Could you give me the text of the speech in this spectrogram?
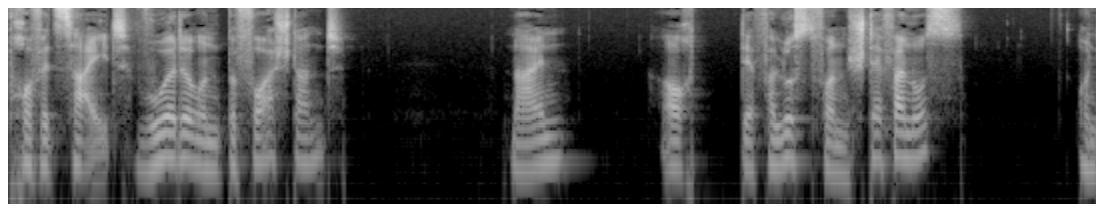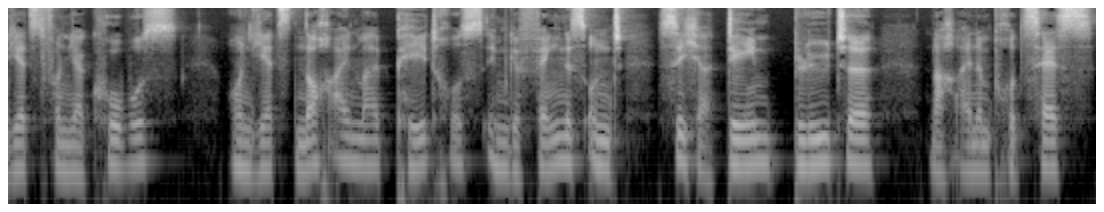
prophezeit wurde und bevorstand, nein, auch der Verlust von Stephanus und jetzt von Jakobus und jetzt noch einmal Petrus im Gefängnis und sicher dem blühte nach einem Prozess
